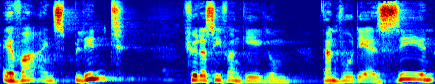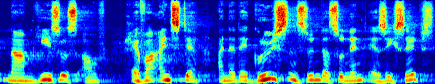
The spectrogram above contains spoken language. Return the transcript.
Er war einst blind für das Evangelium, dann wurde er sehend, nahm Jesus auf. Er war einst der, einer der größten Sünder, so nennt er sich selbst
